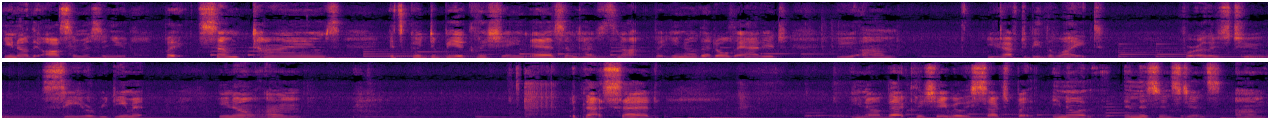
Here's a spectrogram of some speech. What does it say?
you know, the awesomeness in you. But sometimes it's good to be a cliche. Eh, sometimes it's not. But you know that old adage, you um, you have to be the light for others to see or redeem it. You know. Um, with that said, you know that cliche really sucks. But you know, in this instance, um,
